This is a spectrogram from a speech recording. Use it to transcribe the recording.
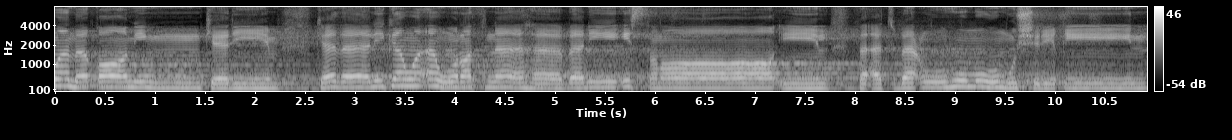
ومقام كريم كذلك وأورثناها بني إسرائيل فأتبعوهم مشرقين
